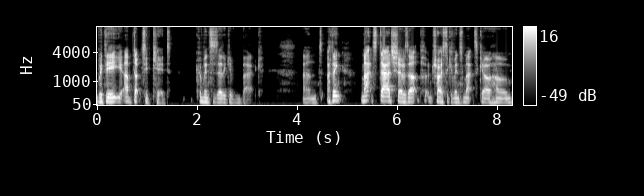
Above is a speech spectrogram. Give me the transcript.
with the abducted kid, convinces her to give him back, and I think Matt's dad shows up and tries to convince Matt to go home,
